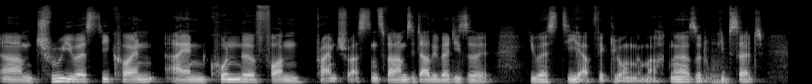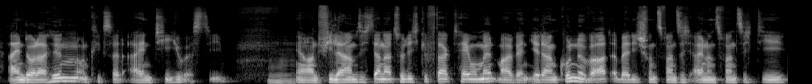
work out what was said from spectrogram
ähm, True USD Coin, ein Kunde von Prime Trust. Und zwar haben sie darüber diese USD-Abwicklung gemacht. Ne? Also du mhm. gibst halt einen Dollar hin und kriegst halt ein TUSD. Mhm. Ja, und viele haben sich dann natürlich gefragt, hey, Moment mal, wenn ihr da ein Kunde wart, aber die schon 2021 die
